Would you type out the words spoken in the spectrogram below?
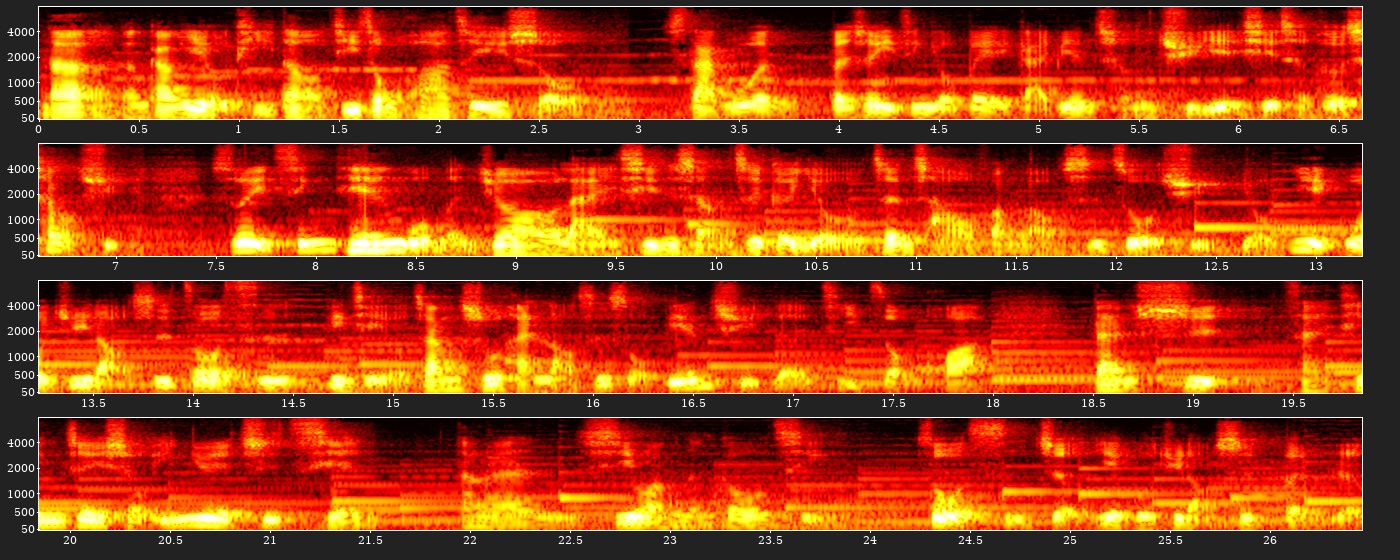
那刚刚也有提到《季中花》这一首。散文本身已经有被改编成曲，也写成合唱曲，所以今天我们就要来欣赏这个由郑朝芳老师作曲，由叶国居老师作词，并且由张书涵老师所编曲的《季中花》。但是在听这首音乐之前，当然希望能够请作词者叶国居老师本人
